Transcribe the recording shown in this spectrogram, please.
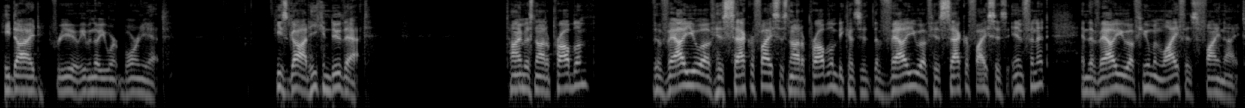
he died for you, even though you weren't born yet. He's God. He can do that. Time is not a problem. The value of his sacrifice is not a problem because the value of his sacrifice is infinite and the value of human life is finite.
